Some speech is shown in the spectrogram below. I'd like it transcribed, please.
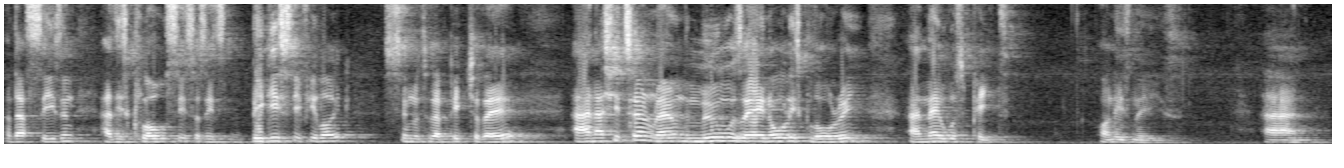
at that season, at its closest, as its biggest, if you like, similar to that picture there. And as she turned around, the moon was there in all its glory, and there was Pete on his knees, and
